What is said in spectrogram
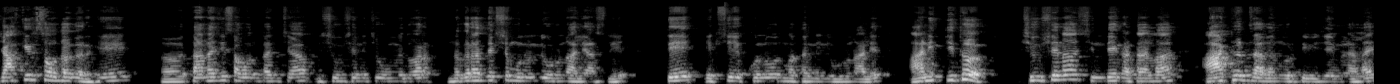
जाकीर सौदागर हे तानाजी सावंतांच्या शिवसेनेचे उमेदवार नगराध्यक्ष म्हणून निवडून आले असले ते एकशे एकोणनव्वद मतांनी निवडून आलेत. आणि तिथं शिवसेना शिंदे गटाला आठच जागांवरती विजय मिळालाय.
